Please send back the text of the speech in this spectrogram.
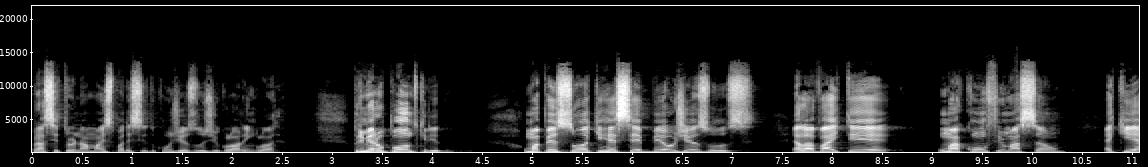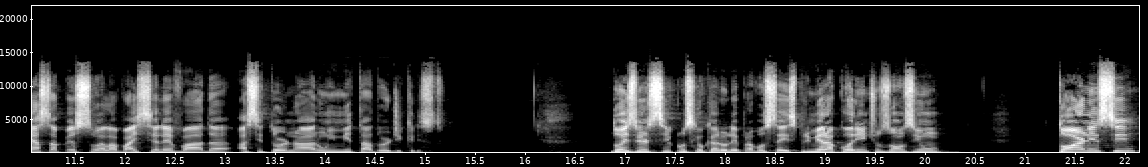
para se tornar mais parecido com Jesus de glória em glória. Primeiro ponto, querido. Uma pessoa que recebeu Jesus, ela vai ter uma confirmação é que essa pessoa ela vai ser levada a se tornar um imitador de Cristo. Dois versículos que eu quero ler para vocês. 1 Coríntios 11, 1. Tornem-se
